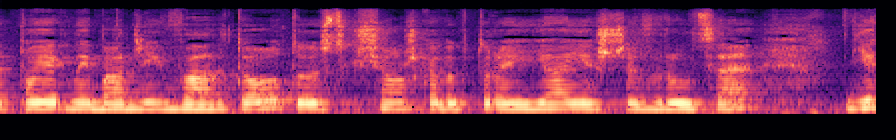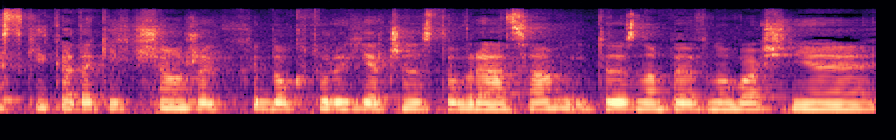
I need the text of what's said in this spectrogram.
y, to jak najbardziej warto. To jest książka, do której ja jeszcze wrócę. Jest kilka takich książek, do których ja często wracam i to jest na pewno właśnie,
